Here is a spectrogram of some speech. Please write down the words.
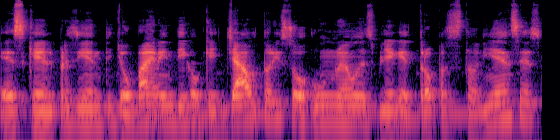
es que el presidente Joe Biden dijo que ya autorizó un nuevo despliegue de tropas estadounidenses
